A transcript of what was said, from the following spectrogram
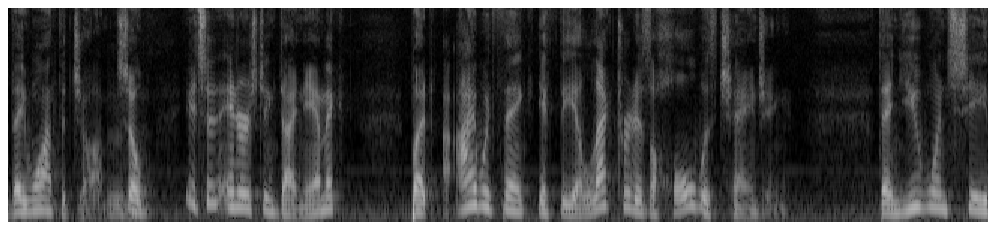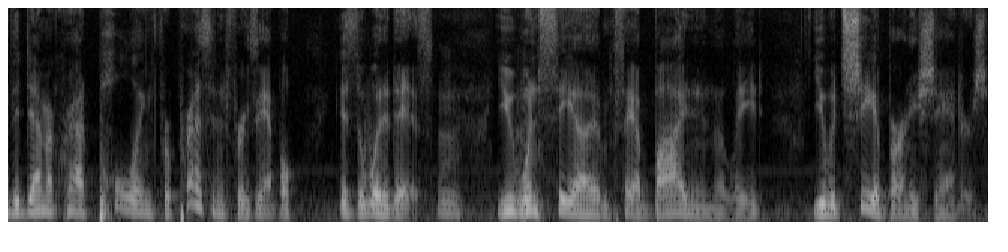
they want the job. Mm-hmm. So it's an interesting dynamic. But I would think if the electorate as a whole was changing, then you wouldn't see the Democrat polling for president, for example, is the what it is. Mm. You wouldn't see a say a Biden in the lead. You would see a Bernie Sanders.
